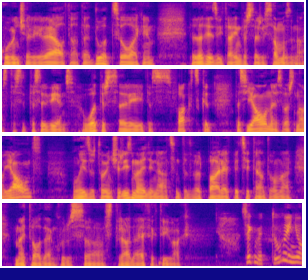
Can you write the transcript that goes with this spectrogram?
ko viņš arī realitātē dod cilvēkiem, tad attiecīgi tā interese arī samazinās. Tas ir, tas ir viens. Otrs arī tas fakts, ka tas jaunais vairs nav jauns. Un līdz ar to viņš ir izmēģināts, un tad var pāriet pie citām tomēr, metodēm, kuras uh, strādā efektīvāk. Saka, bet tu viņu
